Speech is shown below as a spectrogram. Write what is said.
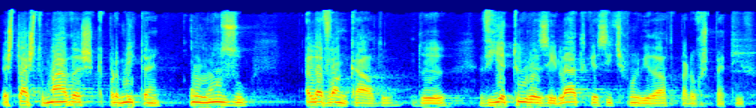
as tais tomadas que permitem um uso alavancado de viaturas elétricas e disponibilidade para o respectivo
